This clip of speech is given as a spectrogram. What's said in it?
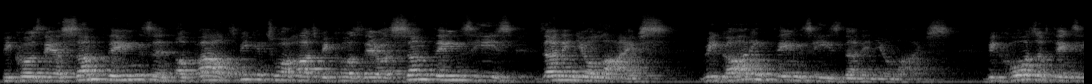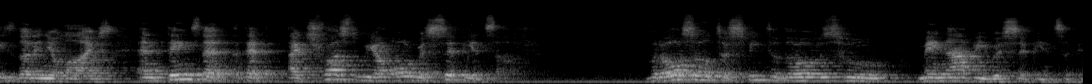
Because there are some things and about, speaking to our hearts, because there are some things He's done in your lives, regarding things He's done in your lives, because of things He's done in your lives, and things that, that I trust we are all recipients of. But also to speak to those who may not be recipients of it.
